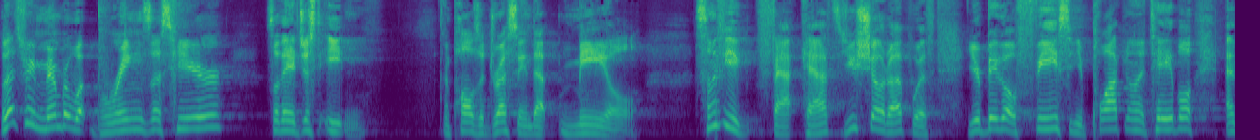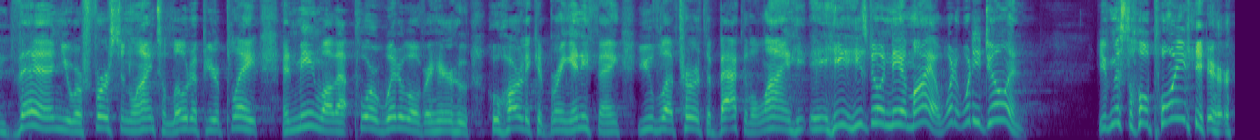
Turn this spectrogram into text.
Let's remember what brings us here. So they had just eaten. And Paul's addressing that meal. Some of you fat cats, you showed up with your big old feast and you plopped on the table and then you were first in line to load up your plate. And meanwhile, that poor widow over here who, who hardly could bring anything, you've left her at the back of the line. He, he, he's doing Nehemiah. What, what are you doing? You've missed the whole point here.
